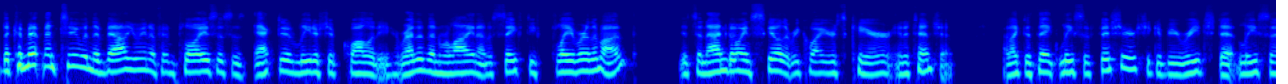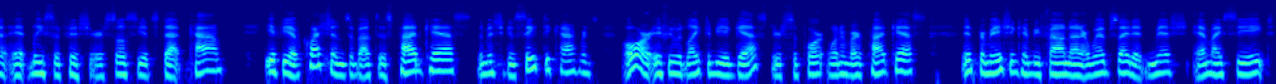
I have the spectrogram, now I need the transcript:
the commitment to and the valuing of employees this is active leadership quality rather than relying on a safety flavor of the month. It's an ongoing skill that requires care and attention. I'd like to thank Lisa Fisher. She can be reached at lisa at lisafisherassociates.com. If you have questions about this podcast, the Michigan Safety Conference, or if you would like to be a guest or support one of our podcasts, information can be found on our website at mich, M-I-C-H,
